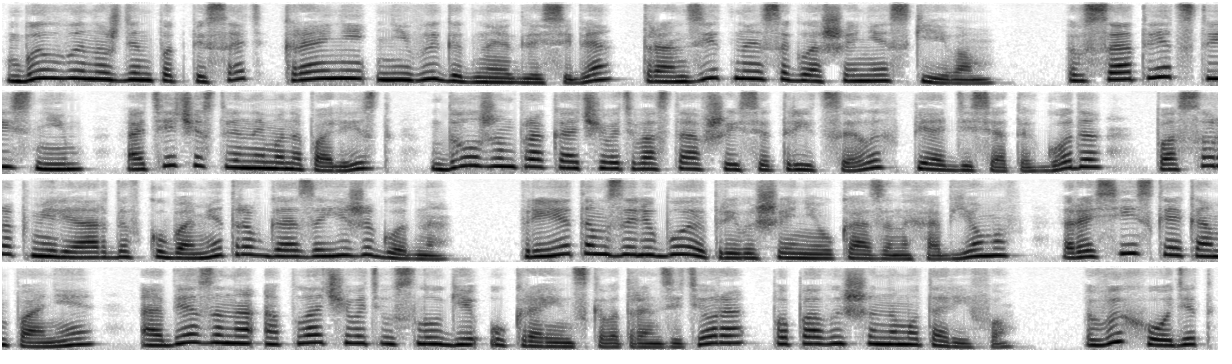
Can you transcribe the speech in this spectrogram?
был вынужден подписать крайне невыгодное для себя транзитное соглашение с Киевом. В соответствии с ним, отечественный монополист должен прокачивать в оставшиеся 3,5 года по 40 миллиардов кубометров газа ежегодно. При этом за любое превышение указанных объемов российская компания обязана оплачивать услуги украинского транзитера по повышенному тарифу. Выходит,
